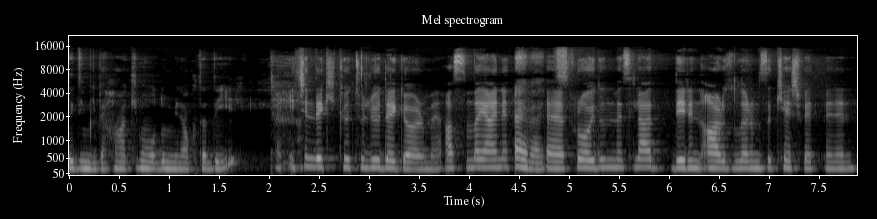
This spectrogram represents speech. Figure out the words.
dediğim gibi hakim olduğum bir nokta değil. İçindeki kötülüğü de görme. Aslında yani Evet. e, Freud'un mesela derin arzularımızı keşfetmenin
